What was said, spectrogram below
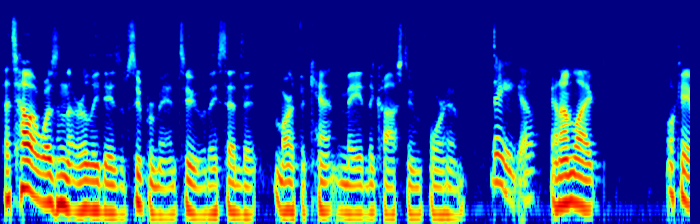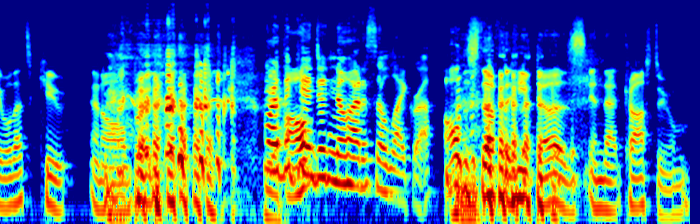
That's how it was in the early days of Superman too. They said that Martha Kent made the costume for him. there you go. And I'm like, okay, well that's cute and all, but Martha All- Kent didn't know how to sew lycra. all the stuff that he does in that costume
